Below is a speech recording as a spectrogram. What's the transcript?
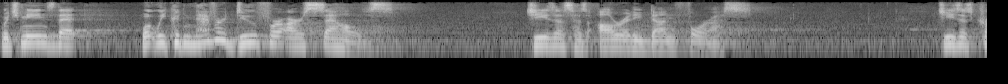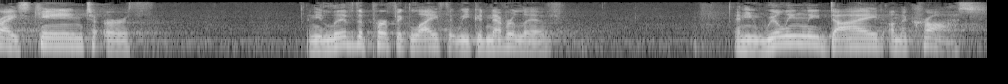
Which means that what we could never do for ourselves, Jesus has already done for us. Jesus Christ came to earth and he lived the perfect life that we could never live and he willingly died on the cross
